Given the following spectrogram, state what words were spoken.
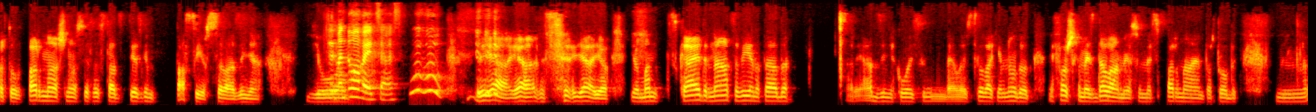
par to parunāšanos es esmu diezgan pasīvs savā ziņā. Jo, Tad man noveicās. Jā, jā, jā jo, jo man skaidri nāca viena tāda arī atziņa, ko es vēlējos cilvēkiem nodot. Ne forši, ka mēs dalāmies un mēs parunājam par to, bet mm,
